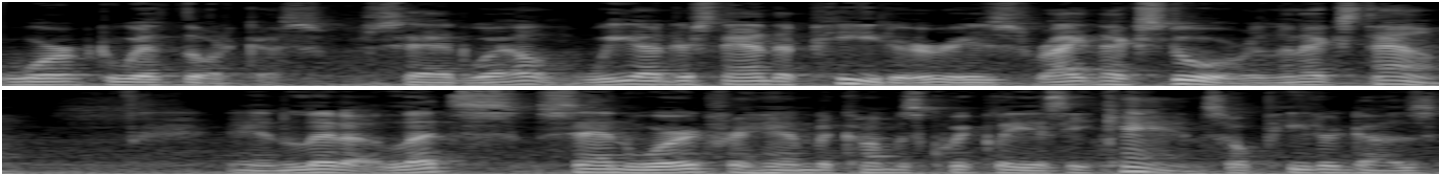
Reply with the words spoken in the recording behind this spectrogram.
worked with Dorcas said, Well, we understand that Peter is right next door in the next town and Lydda, let's send word for him to come as quickly as he can. So Peter does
